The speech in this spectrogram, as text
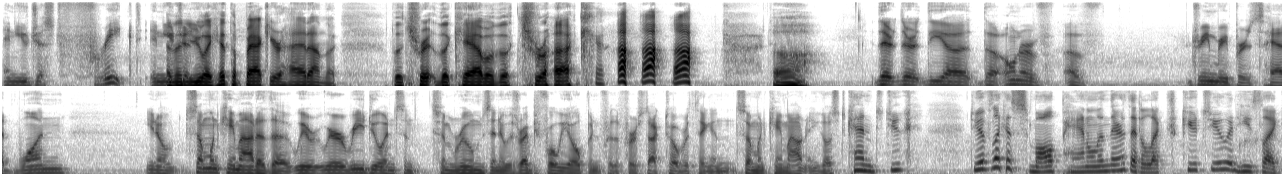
and you just freaked. And you and then just, you like hit the back of your head on the the tri- the cab of the truck. oh, there, there, the uh, the owner of, of Dream Reapers had one you know, someone came out of the we were, we were redoing some some rooms, and it was right before we opened for the first October thing, and someone came out and he goes, Ken, did you do you have like a small panel in there that electrocutes you? And he's like,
